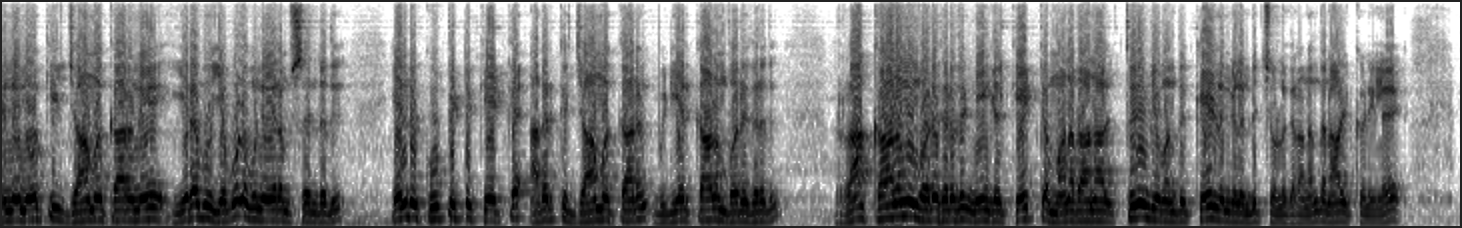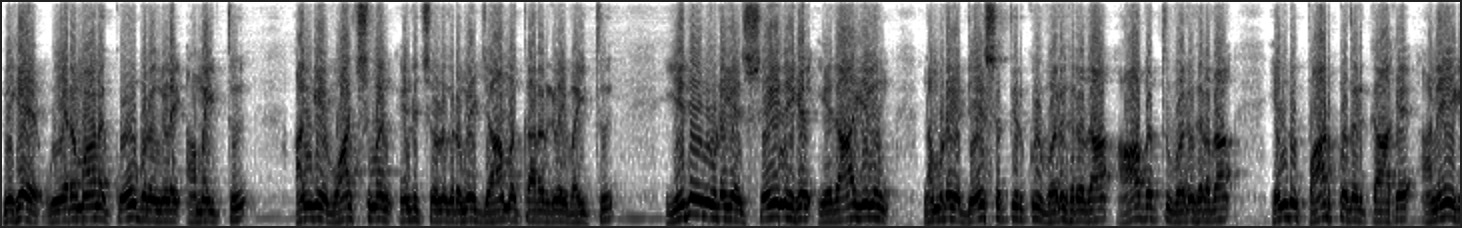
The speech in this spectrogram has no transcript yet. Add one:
என்னை நோக்கி ஜாமக்காரனே இரவு எவ்வளவு நேரம் சென்றது? என்று கூப்பிட்டு கேட்க அதற்கு ஜாமக்காரன் விடியற்காலம் வருகிறது. ராக்காலமும் வருகிறது. நீங்கள் கேட்க மனதானால் திரும்பி வந்து கேளுங்கள் என்று சொல்லுகிறான். அந்த நாட்களிலே மிக உயரமான கோபுரங்களை அமைத்து அங்கே வாட்ச்மேன் என்று சொல்லுகிறோமே ஜாமக்காரர்களை வைத்து எதினுடைய சேனைகள் ஏதாகிலும் நம்முடைய தேசத்திற்குள் வருகிறதா ஆபத்து வருகிறதா என்று பார்ப்பதற்காக அநேக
